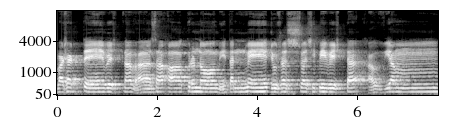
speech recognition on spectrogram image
वषट्ते विष्णवास आकृणोमि तन्मे जुषस्वशिपिविष्ट हव्यम्।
